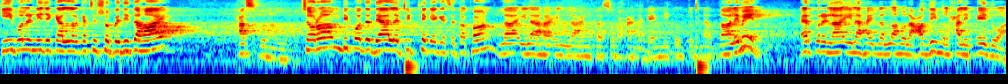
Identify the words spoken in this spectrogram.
কি বলে নিজেকে আল্লাহর কাছে সঁপে দিতে হয়? চরম বিপদে দেয়ালে পিঠ থেকে গেছে তখন, লা ইলাহা ইল্লা আনতা সুবহানাকা ইন্নী কুনতু এরপরে লা ইলাহা ইল্লাল্লাহুল আযীমুল হালিম, এই দোয়া।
